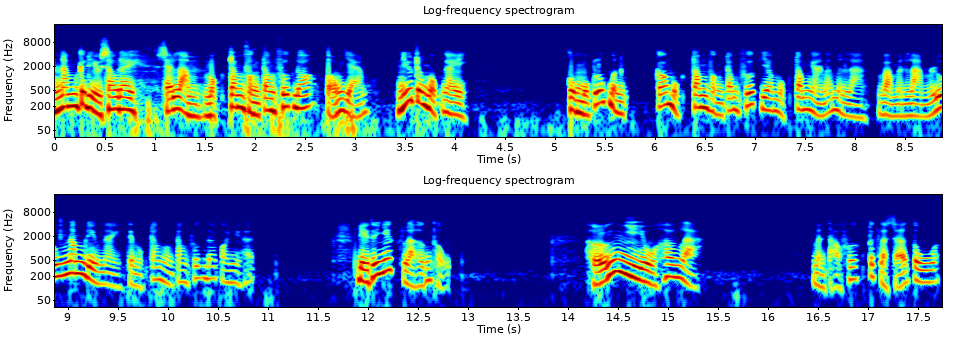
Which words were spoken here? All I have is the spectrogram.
Năm cái điều sau đây sẽ làm 100% phước đó tổn giảm. Nếu trong một ngày, cùng một lúc mình có 100% phước do 100 ngàn đó mình làm, và mình làm luôn 5 điều này, thì 100% phước đó coi như hết. Điều thứ nhất là hưởng thụ hưởng nhiều hơn là mình tạo phước, tức là sở tu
